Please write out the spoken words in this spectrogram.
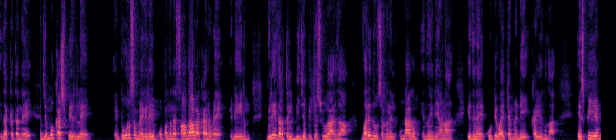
ഇതൊക്കെ തന്നെ ജമ്മു കാശ്മീരിലെ ടൂറിസം മേഖലയും ഒപ്പം തന്നെ സാധാരണക്കാരുടെ ഇടയിലും വലിയ തരത്തിൽ ബി ജെ പിക്ക് സ്വീകാര്യത വരും ദിവസങ്ങളിൽ ഉണ്ടാകും എന്ന് തന്നെയാണ് ഇതിനെ കൂട്ടി വായിക്കാൻ വേണ്ടി കഴിയുന്നത്. എസ് പി എം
